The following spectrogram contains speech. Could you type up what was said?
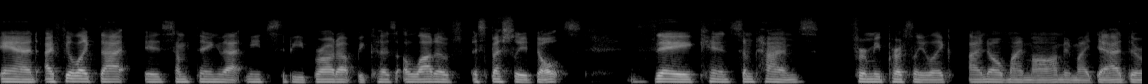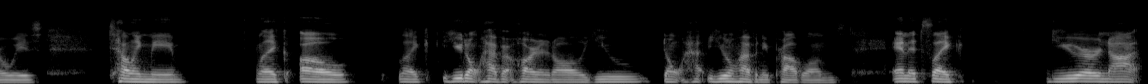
And I feel like that is something that needs to be brought up because a lot of, especially adults, they can sometimes, for me personally, like I know my mom and my dad, they're always telling me, like, oh, like you don't have it hard at all you don't have you don't have any problems and it's like you're not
